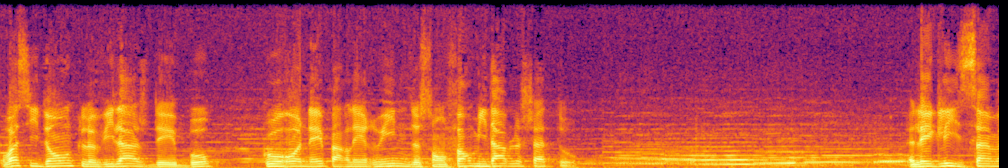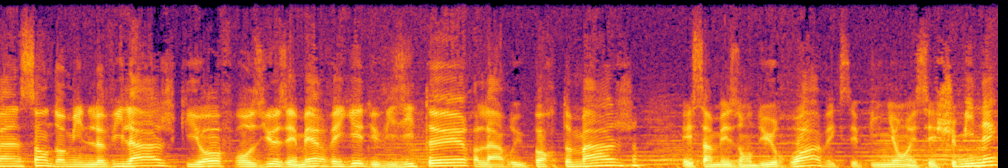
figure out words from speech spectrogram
voici donc le village des Beaux, couronné par les ruines de son formidable château. L'église Saint-Vincent domine le village qui offre aux yeux émerveillés du visiteur la rue Portemage et sa maison du roi avec ses pignons et ses cheminées,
